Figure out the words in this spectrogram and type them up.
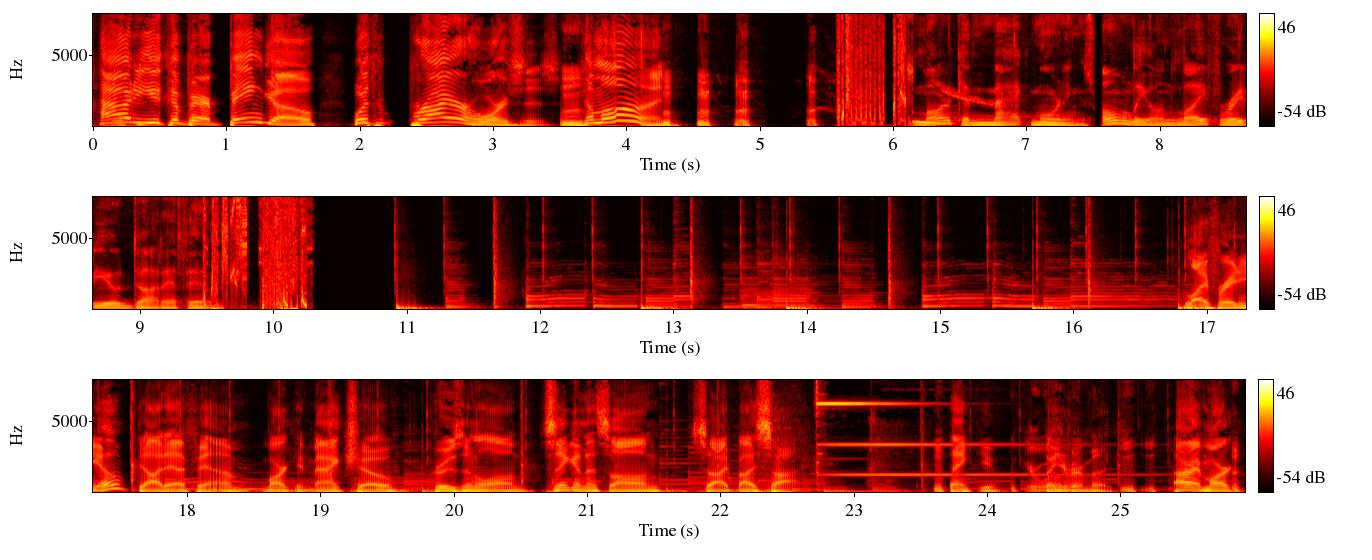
How do you compare bingo with Breyer horses? Mm. Come on. Mark and Mack mornings only on liferadio.fm. LifeRadio.fm, Mark and Mack Show, cruising along, singing a song side by side. Thank you. You're Thank you very much. All right, Mark.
